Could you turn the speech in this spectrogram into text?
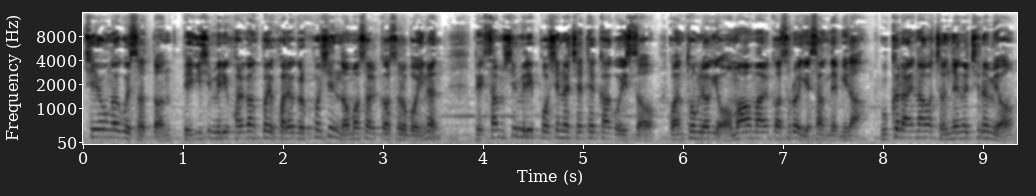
채용하고 있었던 120mm 활강포의 화력을 훨씬 넘어설 것으로 보이는 130mm 포신을 채택하고 있어 관통력이 어마어마할 것으로 예상됩니다. 있습니다. 우크라이나와 전쟁을 치르며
